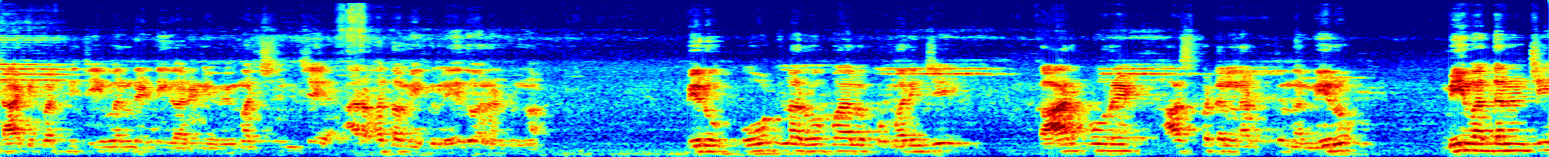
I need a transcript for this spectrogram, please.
తాటిపర్తి జీవన్ రెడ్డి గారిని విమర్శించే అర్హత మీకు లేదు అని అంటున్నా. మీరు కోట్ల రూపాయలు కుమరించి కార్పొరేట్ హాస్పిటల్ నడుపుతున్న మీరు మీ వద్ద నుంచి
